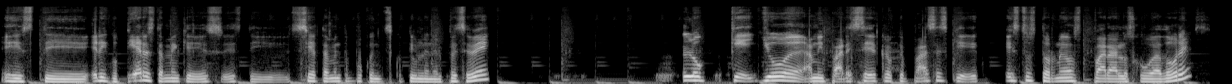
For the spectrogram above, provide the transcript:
este, Eric Gutiérrez también que es este, ciertamente un poco indiscutible en el PSV. Lo que yo, a mi parecer, creo que pasa es que estos torneos para los jugadores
